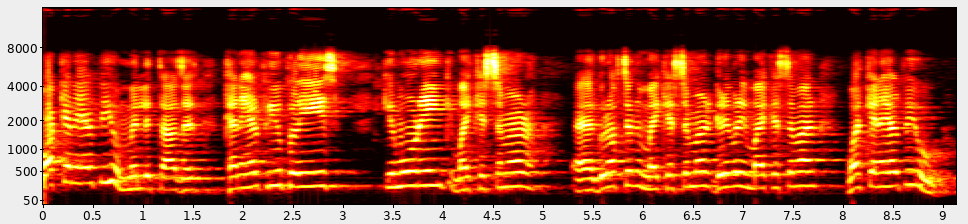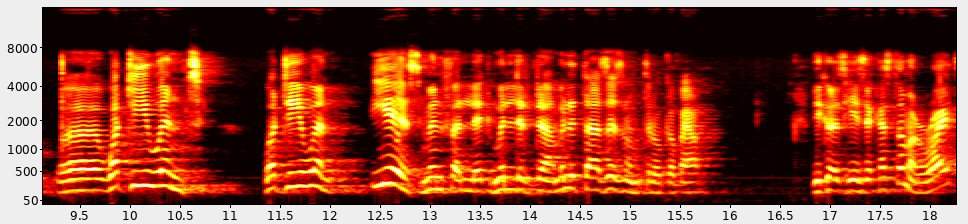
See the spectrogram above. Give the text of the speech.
what can help you? ምን ልታዘዝ? can help you please? good morning my customer good afternoon my customer good evening my customer what can help you what do you want what do you want yes ምን ፈልግ ምን ልርዳ ምን ልታዘዝ ነው የምትለው ከፋዩ because he is a customer, right?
